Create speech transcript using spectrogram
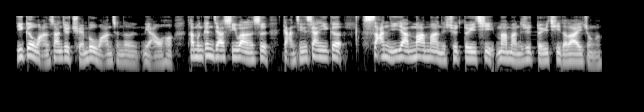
一个晚上就全部完成的了哈，他们更加希望的是感情像一个山一样慢慢的去堆砌，慢慢的去堆砌的那一种哦。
